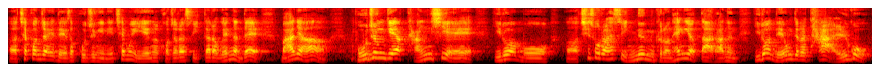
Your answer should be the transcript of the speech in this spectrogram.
어, 채권자에 대해서 보증인이 채무 이행을 거절할 수 있다라고 했는데 만약 보증 계약 당시에 이러한 뭐 어, 취소를 할 수 있는 그런 행위였다라는 이런 내용들을 다 알고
